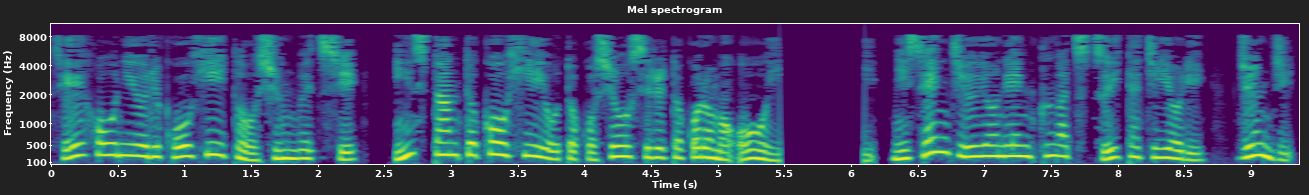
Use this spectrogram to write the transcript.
製法によるコーヒーとを春別し、インスタントコーヒーをと呼称するところも多い。2014年9月1日より順次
